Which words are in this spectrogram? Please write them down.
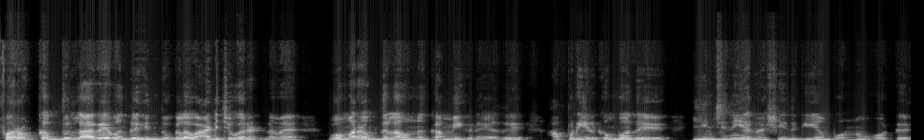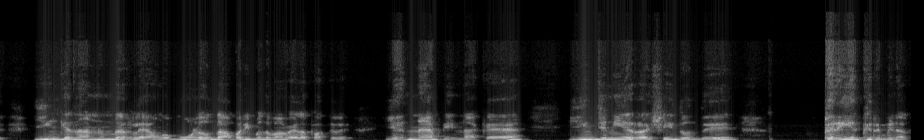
ஃபருக் அப்துல்லாவே வந்து ஹிந்துக்களை அடிச்சு விரட்டினவன் ஒமர் அப்துல்லா ஒன்றும் கம்மி கிடையாது. அப்படி இருக்கும்போது இன்ஜினியர் ரஷீதுக்கு ஏன் போடணும் ஓட்டு? இங்கதான் நண்பர்களே அவங்க மூளை வந்து அபரிமிதமா வேலை பார்க்குது. என்ன அப்படின்னாக்க இன்ஜினியர் ரஷீத் வந்து பெரிய criminal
